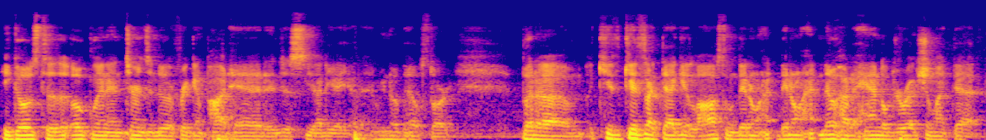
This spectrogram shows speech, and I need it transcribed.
he goes to the Oakland and turns into a freaking pothead, and just yada yada yada. We know the whole story. But um, kids, kids like that get lost when they don't they don't know how to handle direction like that.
